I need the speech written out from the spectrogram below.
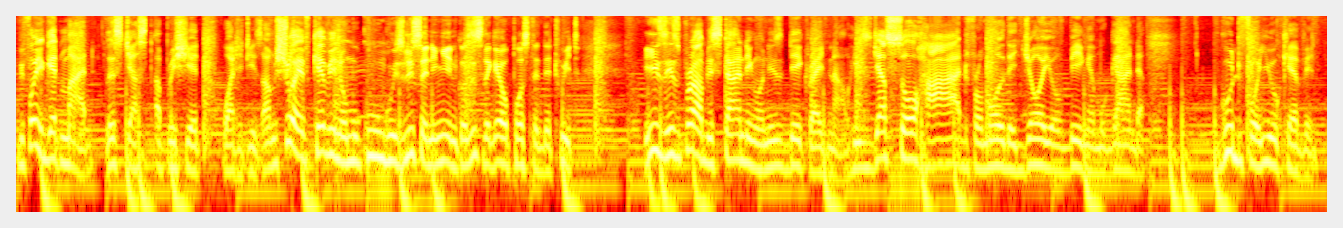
Before you get mad, let's just appreciate what it is. I'm sure if Kevin Omukungu is listening in, because this is the guy who posted the tweet, he's, he's probably standing on his dick right now. He's just so hard from all the joy of being a Muganda. Good for you, Kevin.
